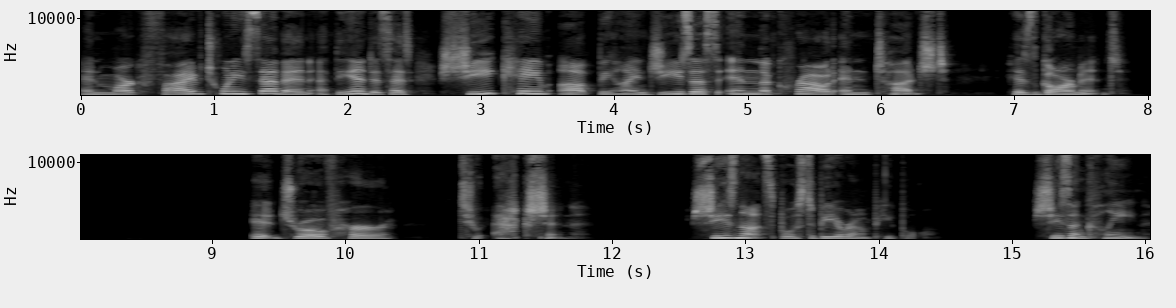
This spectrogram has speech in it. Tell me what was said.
In Mark 5:27 at the end it says she came up behind Jesus in the crowd and touched his garment it drove her to action. She's not supposed to be around people. She's unclean.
